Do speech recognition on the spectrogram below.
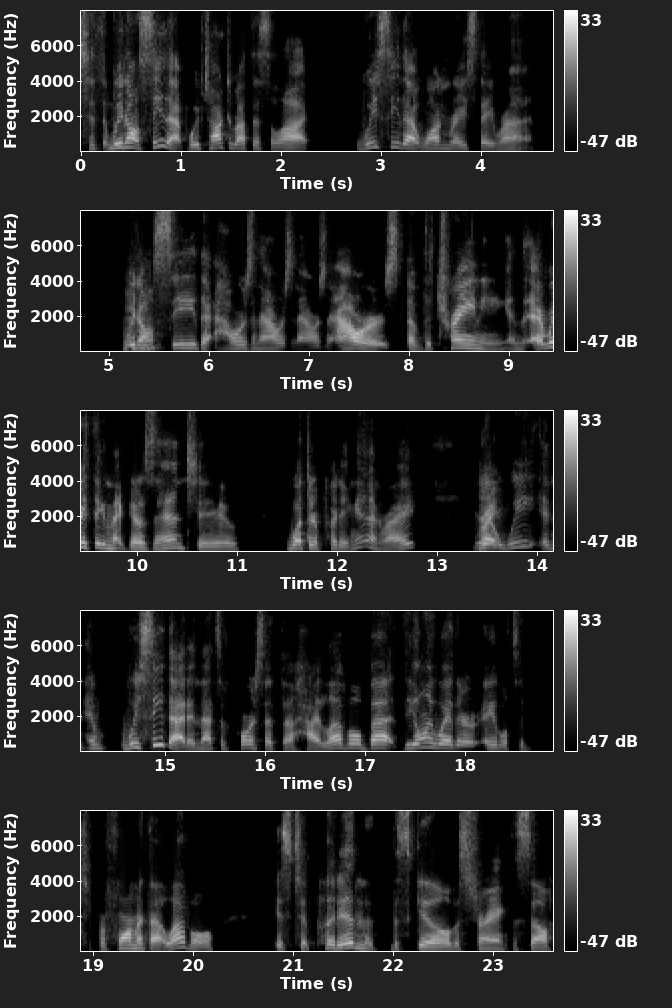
to th- we don't see that. We've talked about this a lot. We see that one race they run. We Mhm. don't see the hours and hours and hours and hours of the training and everything that goes into what they're putting in, right? Right. Yeah, we and, and we see that, and that's of course at the high level. But the only way they're able to to perform at that level is to put in the the skill, the strength, the self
